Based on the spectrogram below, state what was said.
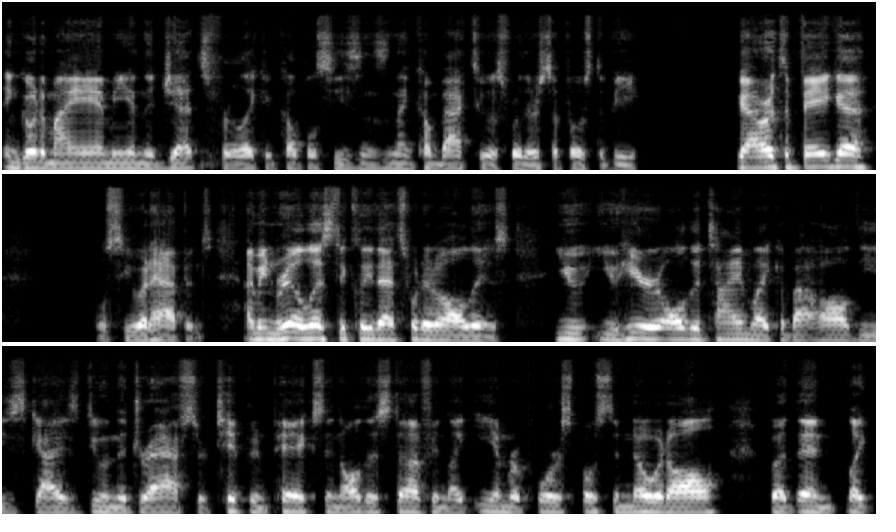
and go to Miami and the Jets for like a couple seasons and then come back to us where they're supposed to be. We got Arthur Vega. We'll see what happens. I mean, realistically, that's what it all is. You you hear all the time like about all these guys doing the drafts or tipping picks and all this stuff, and like Ian Rapoport is supposed to know it all, but then like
